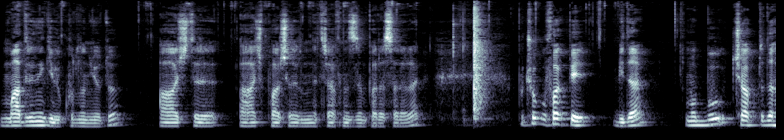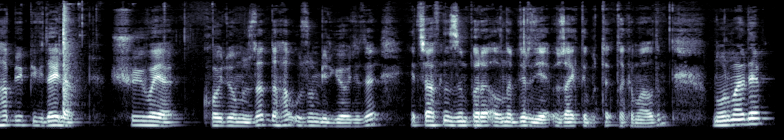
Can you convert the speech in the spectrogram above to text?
madreni gibi kullanıyordu. Ağaçları, ağaç parçalarının etrafını zımpara sararak. Bu çok ufak bir vida ama bu çapta daha büyük bir vidayla şu yuvaya koyduğumuzda daha uzun bir gövdede etrafına zımpara alınabilir diye özellikle bu ta- takımı aldım. Normalde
